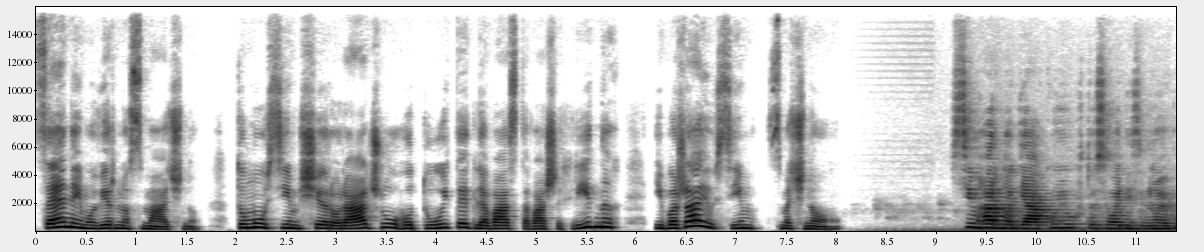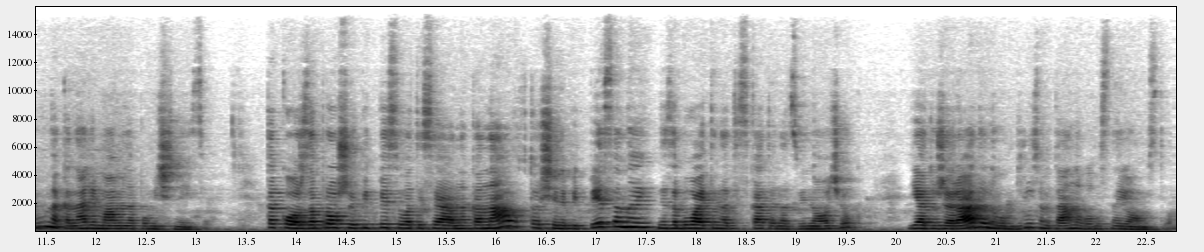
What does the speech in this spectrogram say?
Це неймовірно смачно. Тому всім щиро раджу, готуйте для вас та ваших рідних і бажаю всім смачного. Всім гарно дякую, хто сьогодні зі мною був на каналі Мамина Помічниця. Також запрошую підписуватися на канал, хто ще не підписаний. Не забувайте натискати на дзвіночок. Я дуже рада новим друзям та новим знайомствам.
